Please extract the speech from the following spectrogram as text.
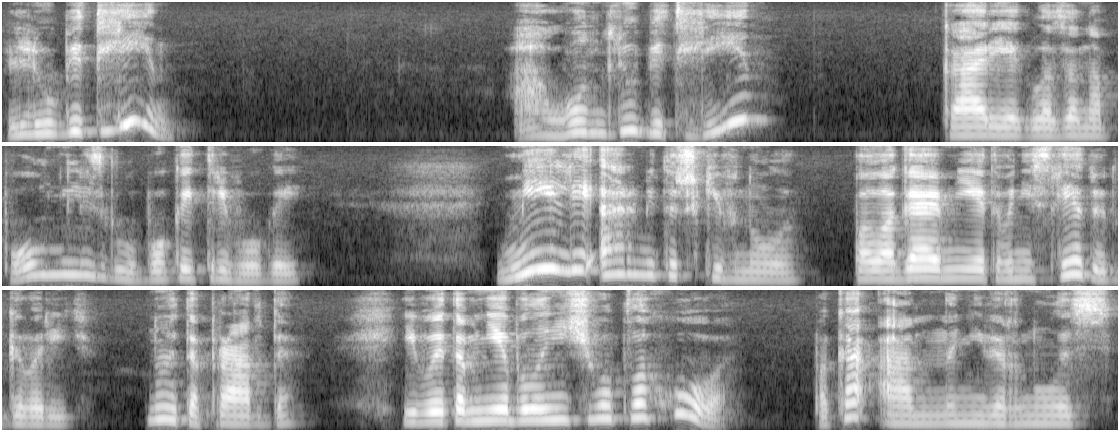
любит Лин. А он любит Лин? Карие глаза наполнились глубокой тревогой. Милли Армитаж кивнула. Полагаю, мне этого не следует говорить, но это правда. И в этом не было ничего плохого, пока Анна не вернулась.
